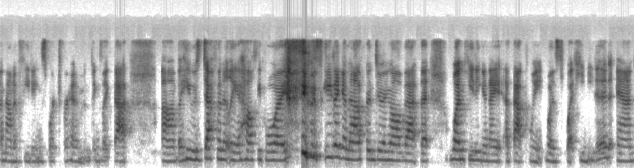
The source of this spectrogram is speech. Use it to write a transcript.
amount of feedings worked for him and things like that. Um, but he was definitely a healthy boy. he was eating enough and doing all that. That one feeding a night at that point was what he needed, and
